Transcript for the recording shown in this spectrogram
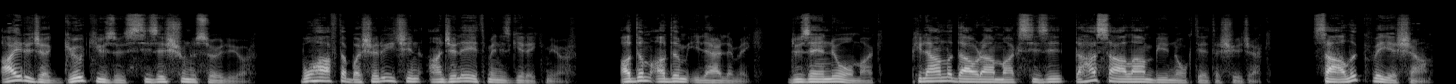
Ayrıca gökyüzü size şunu söylüyor. Bu hafta başarı için acele etmeniz gerekmiyor. Adım adım ilerlemek, düzenli olmak, planlı davranmak sizi daha sağlam bir noktaya taşıyacak. Sağlık ve yaşam.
